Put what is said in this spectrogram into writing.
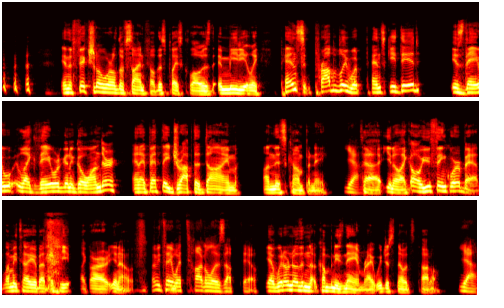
In the fictional world of Seinfeld, this place closed immediately. Pence, probably what Penske did is they like they were going to go under, and I bet they dropped a dime on this company. Yeah. To, you know, like, oh, you think we're bad? Let me tell you about the people, like our, you know, Let me tell you what Tuttle is up to. yeah, we don't know the company's name, right? We just know it's Tuttle. Yeah.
